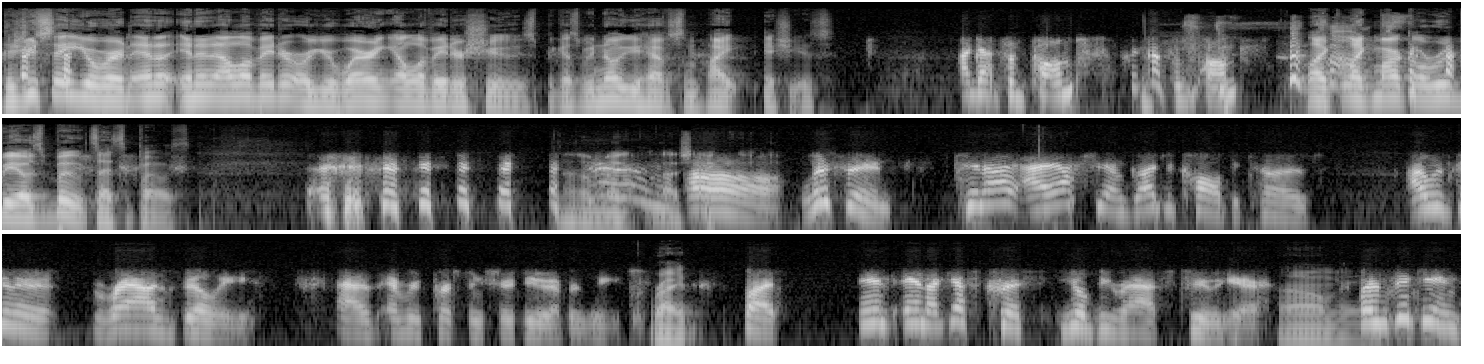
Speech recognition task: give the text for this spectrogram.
did you say you were in, in an elevator or you're wearing elevator shoes? Because we know you have some height issues, I got some pumps. I got some pumps. Like like Marco Rubio's boots, I suppose. Oh my gosh. Oh, listen, can I? I actually, I'm glad you called because I was gonna razz Billy, as every person should do every week. Right. But and and I guess Chris, you'll be razzed too here. Oh man. But I'm thinking,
